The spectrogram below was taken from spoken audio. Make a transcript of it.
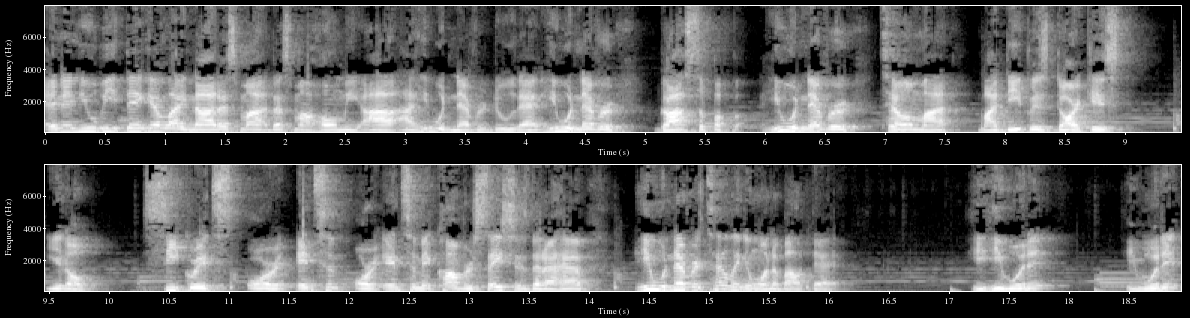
And then you'll be thinking like nah that's my that's my homie. I, I he would never do that. He would never gossip up he would never tell my my deepest darkest you know secrets or intimate or intimate conversations that i have. He would never tell anyone about that. He he wouldn't. He wouldn't.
